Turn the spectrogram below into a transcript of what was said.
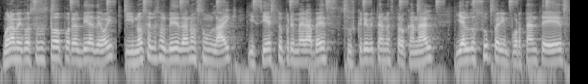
Bueno amigos, eso es todo por el día de hoy y no se les olvide darnos un like y si es tu primera vez, suscríbete a nuestro canal y algo súper importante es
